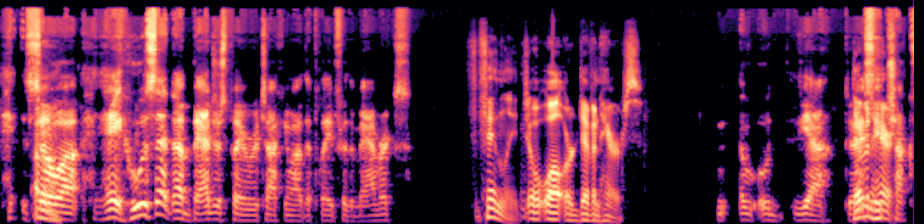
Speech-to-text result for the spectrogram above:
Hey, So, uh, hey, who was that uh, Badgers player we were talking about that played for the Mavericks? Finley, oh, well, or Devin Harris. Uh, uh, yeah, did Devin I say Har- Chuck?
